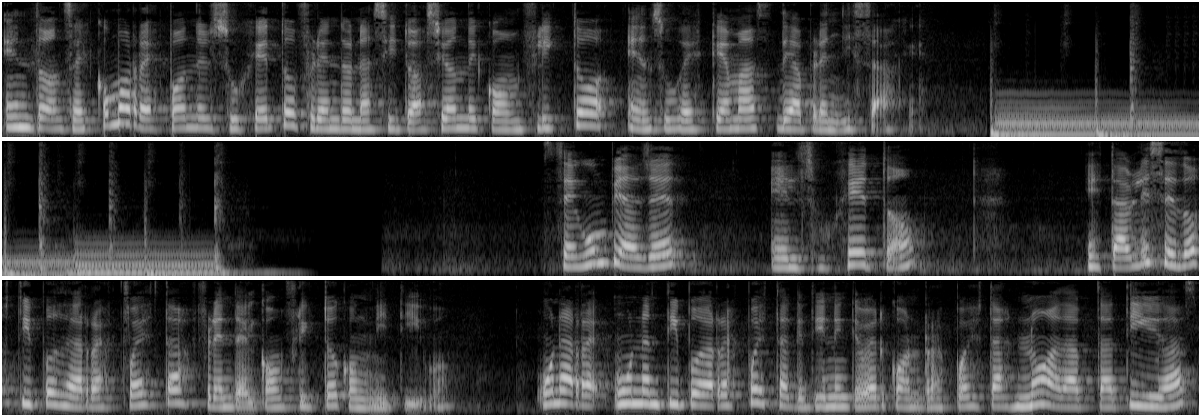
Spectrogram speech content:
Entonces, ¿cómo responde el sujeto frente a una situación de conflicto en sus esquemas de aprendizaje? Según Piaget, el sujeto establece dos tipos de respuestas frente al conflicto cognitivo. un tipo de respuesta que tiene que ver con respuestas no adaptativas,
